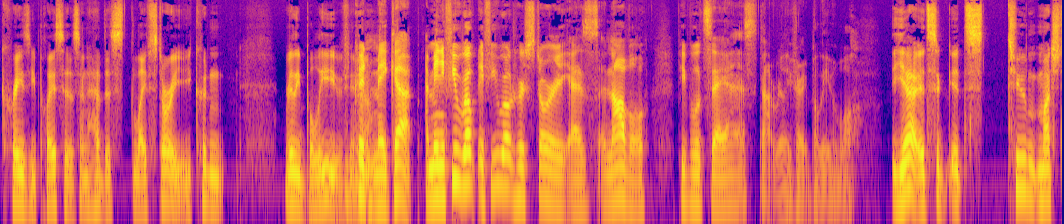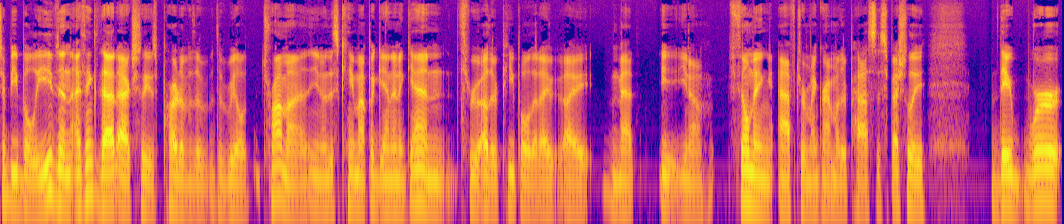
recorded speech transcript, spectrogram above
crazy places and had this life story you couldn't really believe. You couldn't know? make up. I mean, if you wrote if you wrote her story as a novel, people would say ah, it's not really very believable. Yeah, it's it's too much to be believed, and I think that actually is part of the the real trauma. You know, this came up again and again through other people that I I met. You know, filming after my grandmother passed, especially, they were,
